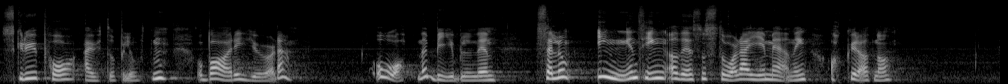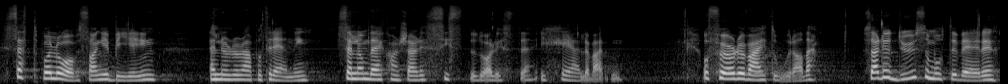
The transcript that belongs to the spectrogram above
Skru på autopiloten og bare gjør det. Åpne Bibelen din, selv om ingenting av det som står der, gir mening akkurat nå. Sett på lovsang i bilen eller når du er på trening, selv om det kanskje er det siste du har lyst til i hele verden. Og før du veit ordet av det, så er det du som motiverer.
